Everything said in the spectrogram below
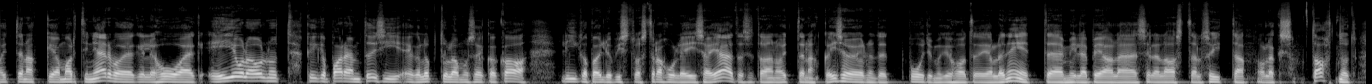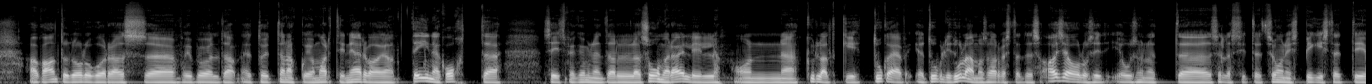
Ott Tänak ja Martin Järveoja, kelle hooaeg ei ole olnud kõige parem, tõsi, ega lõpptulemusega ka liiga palju vist vast rahule ei saa jääda, seda on Ott Tänak ka ise öelnud, et poodiumikohad ei ole need, mille peale sellel aastal sõita oleks tahtnud, aga antud olukorras äh, võib öelda, et Ott Tänaku ja Martin Järveoja teine koht seitsmekümnendal Soome rallil on küllaltki tugev ja tubli tulemus, arvestades asjaolusid ja usun, et äh, sellest situatsioonist pigistati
